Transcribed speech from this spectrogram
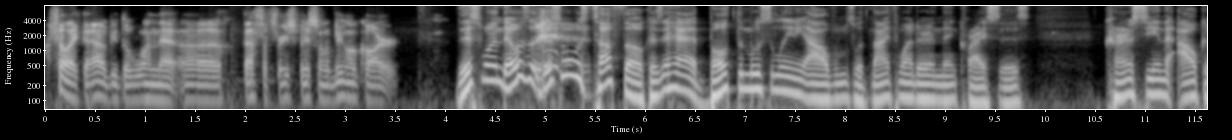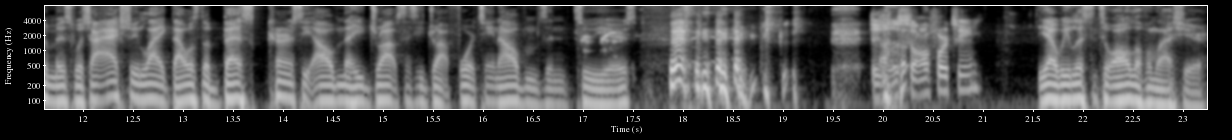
I feel like that would be the one that uh that's a free space on the bingo card. This one, there was a, this one was tough though because it had both the Mussolini albums with Ninth Wonder and then Crisis, Curren$y and the Alchemist, which I actually liked. That was the best Curren$y album that he dropped since he dropped 14 albums in two years. Did you listen to all 14? Yeah, we listened to all of them last year.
